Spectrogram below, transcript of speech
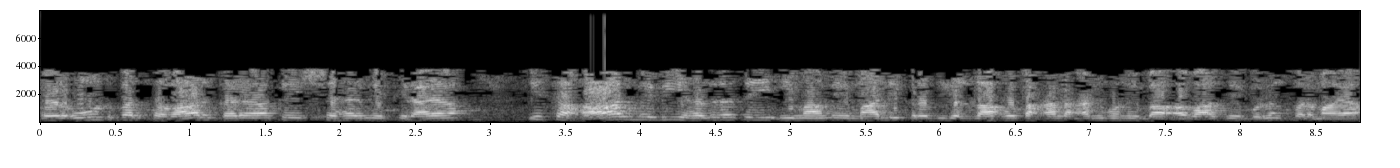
اور اونٹ پر سوار کرا کے شہر میں پھرایا۔ اس حال میں بھی حضرت امام مالک رضی اللہ تعالی عنہ نے با آواز بلند فرمایا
